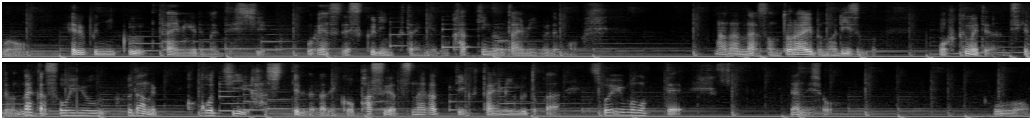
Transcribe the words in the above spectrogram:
このヘルプに行くタイミングでもいいですし、オフェンスでスクリーン行くタイミングでも、カッティングのタイミングでも、まあなんならそのドライブのリズムも含めてなんですけど、なんかそういう普段の心地いい走ってる中でこうパスが繋がっていくタイミングとか、そういうものって、なんでしょう。こ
